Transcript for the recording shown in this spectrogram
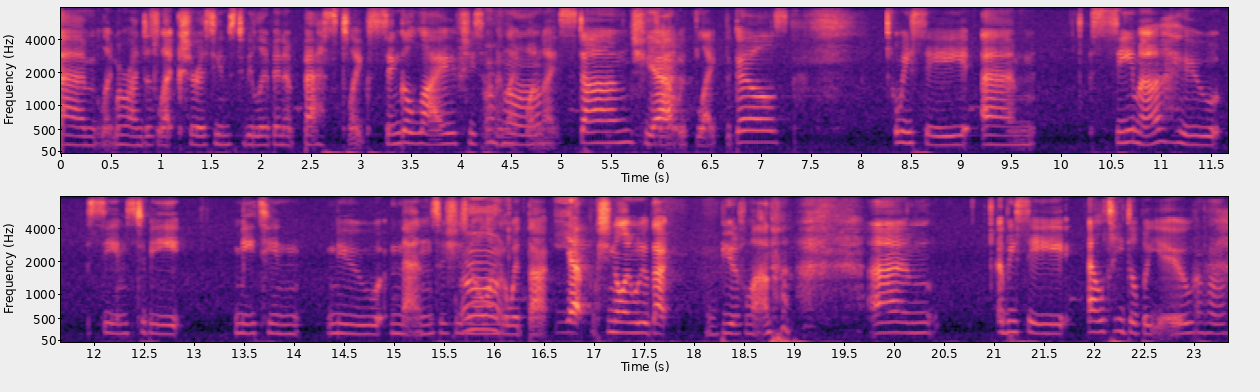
um, like Miranda's lecturer, seems to be living a best like single life. She's having like one night stands. She's Yeah. out with like the girls. We see um, Seema, who seems to be meeting new men, so she's no longer with that. Yep. She's no longer with that beautiful man. um, we see LTW,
